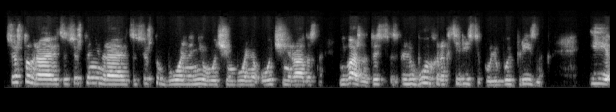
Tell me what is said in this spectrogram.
Все, что нравится, все, что не нравится, все, что больно, не очень больно, очень радостно. Неважно, то есть любую характеристику, любой признак. И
